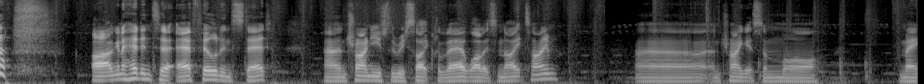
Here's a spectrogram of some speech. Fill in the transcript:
I'm going to head into airfield instead and try and use the recycler there while it's nighttime. Uh, and try and get some more... Ma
